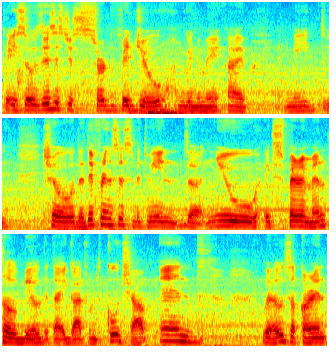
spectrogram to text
Okay, so this is just a short video I'm going to make. I made to show the differences between the new experimental build that I got from the code shop and well, the current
